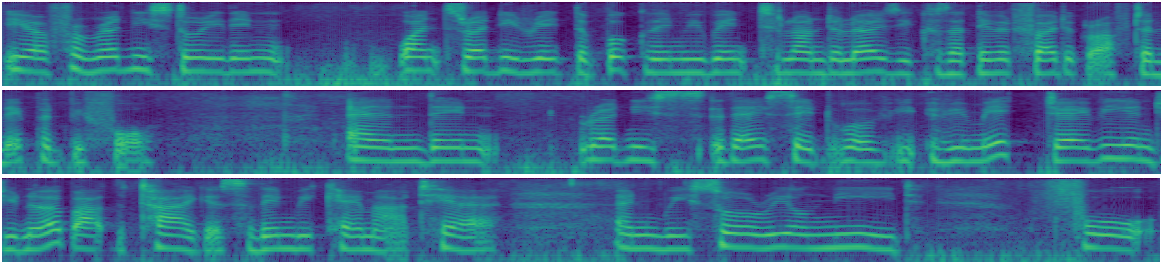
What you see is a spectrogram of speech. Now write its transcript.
yeah, from Rodney's story, then once Rodney read the book, then we went to Londolozi because I'd never photographed a leopard before. And then Rodney, they said, Well, have you, have you met JV and do you know about the tiger? So then we came out here and we saw a real need for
